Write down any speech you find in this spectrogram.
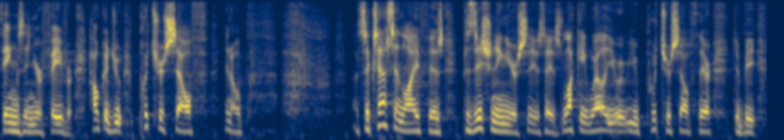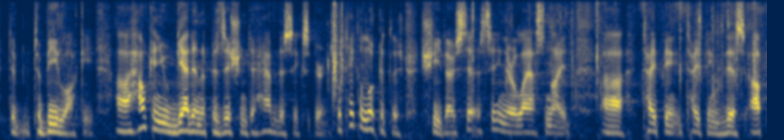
things in your favor? How could you put yourself, you know, success in life is positioning yourself, you say it's lucky, well, you, you put yourself there to be, to, to be lucky. Uh, how can you get in a position to have this experience? Well, take a look at the sheet. I was sit, sitting there last night uh, typing, typing this up.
